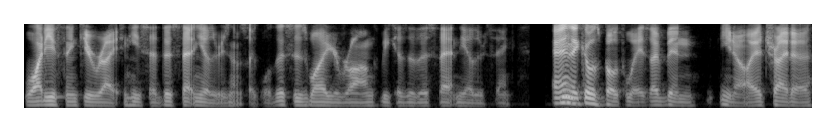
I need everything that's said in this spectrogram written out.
why do you think you're right? And he said this that and the other reason. I was like well this is why you're wrong because of this that and the other thing and Hmm. it goes both ways i've been you know i try to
